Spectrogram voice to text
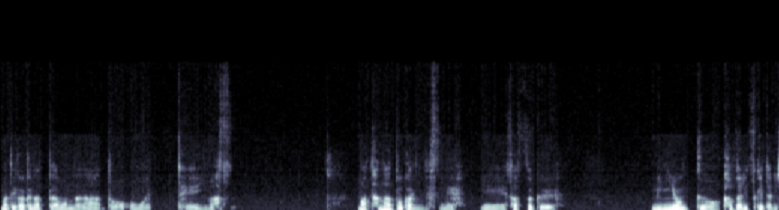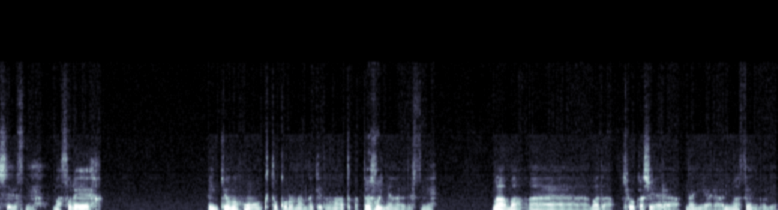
まあ、でかくなったもんだなと思っています。まあ、棚とかにですね、えー早速、ミニ四駆を飾り付けたりしてですね、まあ、それ、勉強の本を置くところなんだけどなとかって思いながらですね、まあまあ、あまだ教科書やら何やらありませんので、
